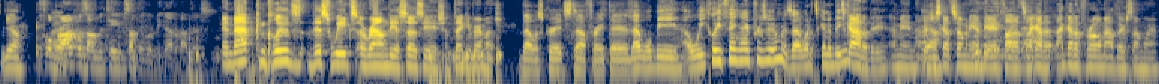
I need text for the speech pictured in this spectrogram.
Yeah. If LeBron was on the team, something would be done about this. And that concludes this week's Around the Association. Thank you very much. That was great stuff right there. That will be a weekly thing, I presume. Is that what it's going to be? It's gotta be. I mean, I just got so many With it NBA like thoughts. I gotta, I gotta throw them out there somewhere.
